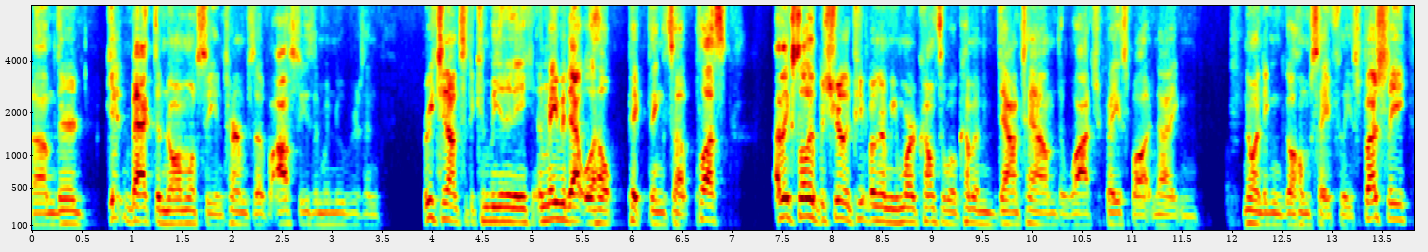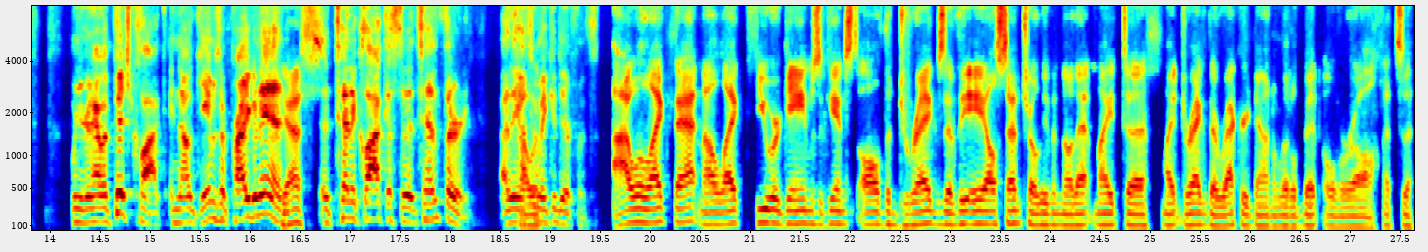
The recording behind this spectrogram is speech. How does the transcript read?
um, they're getting back to normalcy in terms of off-season maneuvers and reaching out to the community, and maybe that will help pick things up. Plus, I think slowly but surely people are going to be more comfortable coming downtown to watch baseball at night and knowing they can go home safely, especially when you're going to have a pitch clock. And now games are probably going to end yes. at 10 o'clock instead of 10:30. I think that's going to make a difference. I will like that, and I'll like fewer games against all the dregs of the AL Central, even though that might uh, might drag their record down a little bit overall. That's a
